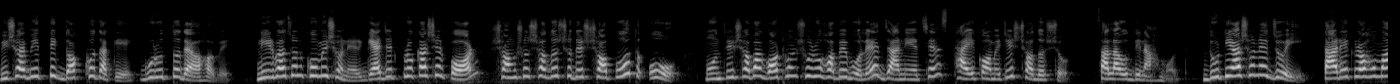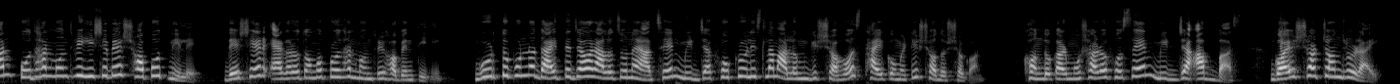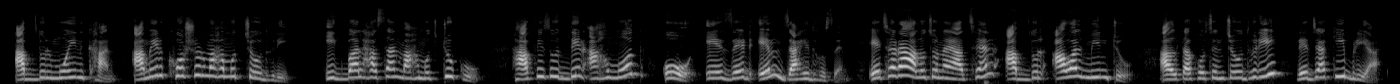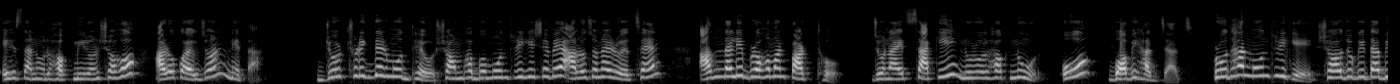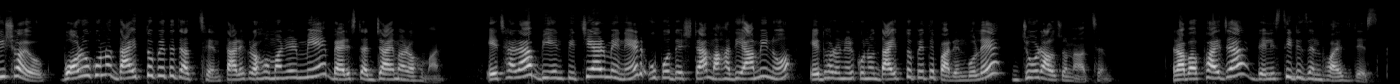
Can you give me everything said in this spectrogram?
বিষয়ভিত্তিক দক্ষতাকে গুরুত্ব দেওয়া হবে। নির্বাচন কমিশনের গ্যাজেট প্রকাশের পর সংসদ সদস্যদের শপথ ও মন্ত্রিসভা গঠন শুরু হবে বলে জানিয়েছেন স্থায়ী কমিটির সদস্য সালাউদ্দিন আহমদ। দুটি আসনে জয়ী তারেক রহমান প্রধানমন্ত্রী হিসেবে শপথ নিলে দেশের এগারোতম প্রধানমন্ত্রী হবেন তিনি। গুরুত্বপূর্ণ দায়িত্বে যাওয়ার আলোচনায় আছেন মির্জা ফখরুল ইসলাম আলমগীর সহ স্থায়ী কমিটির সদস্যগণ। খন্দকার মোশারফ হোসেন, মির্জা আব্বাস, গয়েশ্বর চন্দ্র রায়, আব্দুল মঈন খান, আমির খসরুর মাহমুদ চৌধুরী ইকবাল হাসান, মাহমুদ টুকু, হাফিজ উদ্দিন আহমদ ও A Z M Zahid Hossain. এছাড়া আলোচনায় আছেন আব্দুল আওয়াল মিন্টু, আলতাফ হোসেন চৌধুরী, রেজা কিবরিয়া, এহসানুল হক মিলন সহ আরও কয়েকজন নেতা। জোট শরিকদের মধ্যেও সম্ভাব্য মন্ত্রী হিসেবে আলোচনায় রয়েছেন আন্দালিব রহমান পার্থ, জোনায়েদ সাকি, নুরুল হক নূর ও ববি হাজ্জাজ। প্রধানমন্ত্রীকে সহযোগিতা বিষয়ক বড় কোনো দায়িত্ব পেতে যাচ্ছেন তারেক রহমানের মেয়ে ব্যারিস্টার জাইমা রহমান। এছাড়া বিএনপি চেয়ারম্যানের উপদেষ্টা মাহাদি আমিনও এ ধরনের কোনো দায়িত্ব পেতে পারেন বলে জোর আলোচনা আছেন। রাবা ফাইজা ডেলি সিটিজেন ভয়েস ডেস্ক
